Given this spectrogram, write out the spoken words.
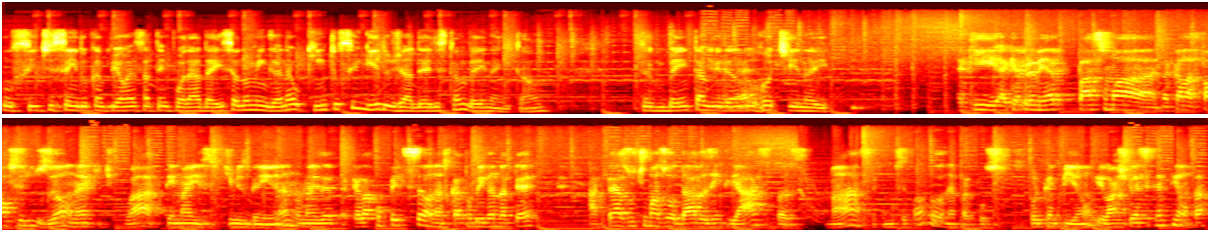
o City sendo campeão essa temporada aí, se eu não me engano, é o quinto seguido já deles também, né? Então Também tá virando É. rotina aí. É que, é que a Premier passa uma daquela falsa ilusão, né? Que tipo, ah, tem mais times ganhando, mas é aquela competição, né? Os caras estão brigando até, até as últimas rodadas, entre aspas, mas, é como você falou, né? Pra, se for campeão, eu acho que vai ser campeão, tá?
